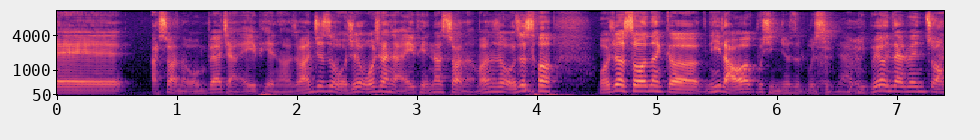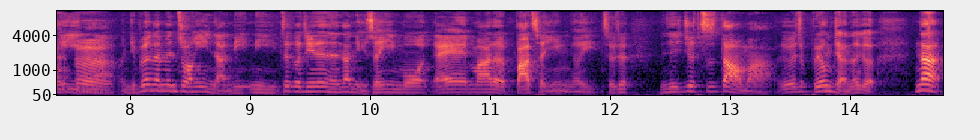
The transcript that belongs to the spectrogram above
呃。啊，算了，我们不要讲 A 片啊，反正就是我觉得我想讲 A 片，那算了，反正说我就说我就说那个你老二不行就是不行啊，你不用在那边装硬啊，你不用那边装硬啊，你你这个今天人家女生一摸，哎妈的八成硬而已，就是你就知道嘛，因为就不用讲那个，那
